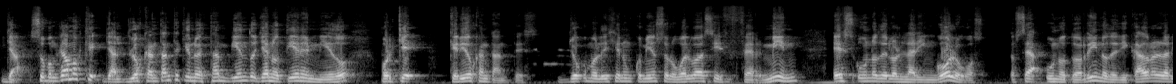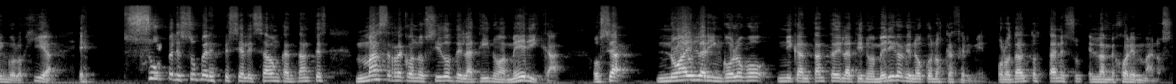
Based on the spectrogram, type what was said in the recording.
Ya, supongamos que ya los cantantes que nos están viendo ya no tienen miedo, porque, queridos cantantes, yo como le dije en un comienzo, lo vuelvo a decir, Fermín es uno de los laringólogos, o sea, un otorrino dedicado a la laringología. Es súper, súper especializado en cantantes más reconocidos de Latinoamérica. O sea, no hay laringólogo ni cantante de Latinoamérica que no conozca a Fermín. Por lo tanto, están en, su- en las mejores manos.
